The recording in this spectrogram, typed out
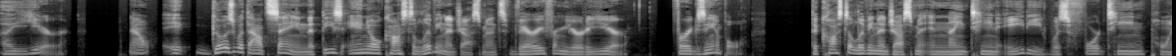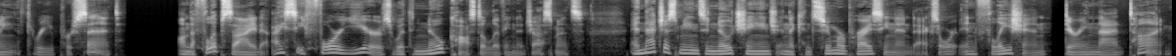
a year. Now, it goes without saying that these annual cost of living adjustments vary from year to year. For example, the cost of living adjustment in 1980 was 14.3%. On the flip side, I see four years with no cost of living adjustments, and that just means no change in the consumer pricing index or inflation during that time.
